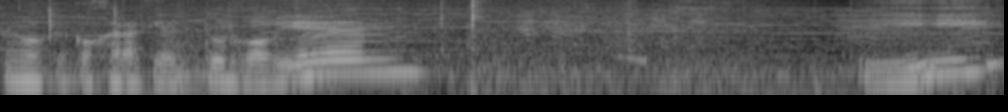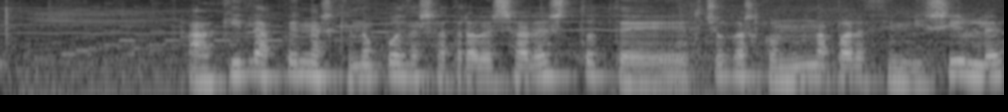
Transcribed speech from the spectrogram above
Tengo que coger aquí el turbo bien. Y... Aquí la pena es que no puedes atravesar esto, te chocas con una pared invisible.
